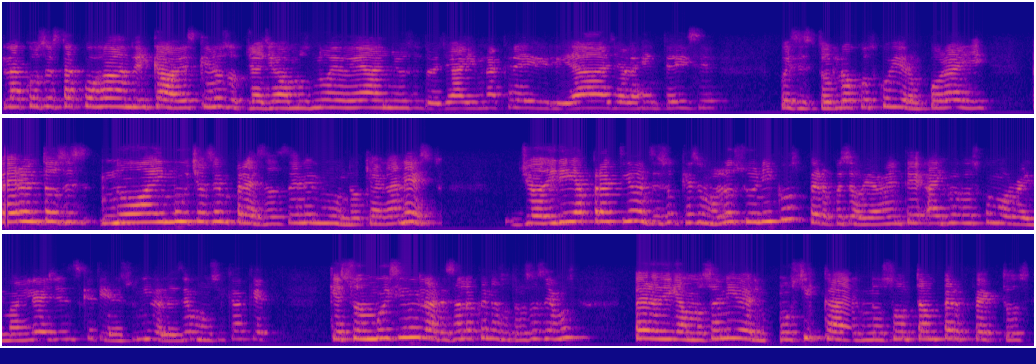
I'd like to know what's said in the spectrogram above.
la cosa está cojando y cada vez que nosotros ya llevamos nueve años, entonces ya hay una credibilidad, ya la gente dice, pues estos locos cogieron por ahí, pero entonces no hay muchas empresas en el mundo que hagan esto. Yo diría prácticamente que somos los únicos, pero pues obviamente hay juegos como Rayman Legends que tienen sus niveles de música que, que son muy similares a lo que nosotros hacemos, pero digamos a nivel musical no son tan perfectos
